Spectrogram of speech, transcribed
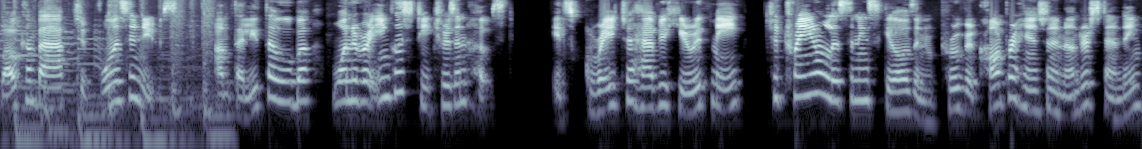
Welcome back to Fluency News. I'm Talita Uba, one of our English teachers and host. It's great to have you here with me to train your listening skills and improve your comprehension and understanding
